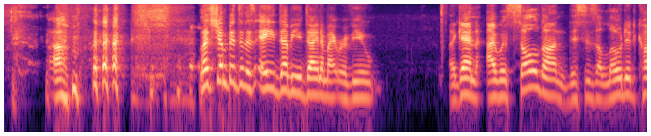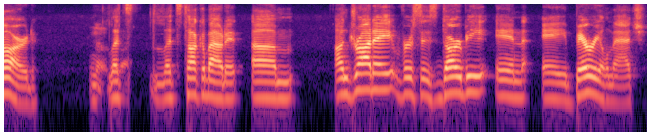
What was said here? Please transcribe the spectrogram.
um, let's jump into this AEW Dynamite review. Again, I was sold on this is a loaded card. No, let's let's talk about it. Um, Andrade versus Darby in a burial match.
